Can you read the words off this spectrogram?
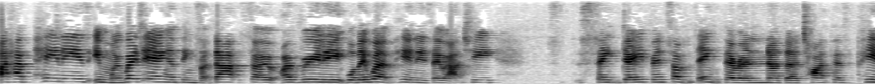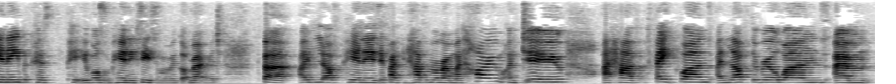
I had peonies in my wedding and things like that. So I really well they weren't peonies they were actually St. David something. They're another type of peony because it wasn't peony season when we got married but I love peonies. If I can have them around my home, I do. I have fake ones. I love the real ones. Um,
